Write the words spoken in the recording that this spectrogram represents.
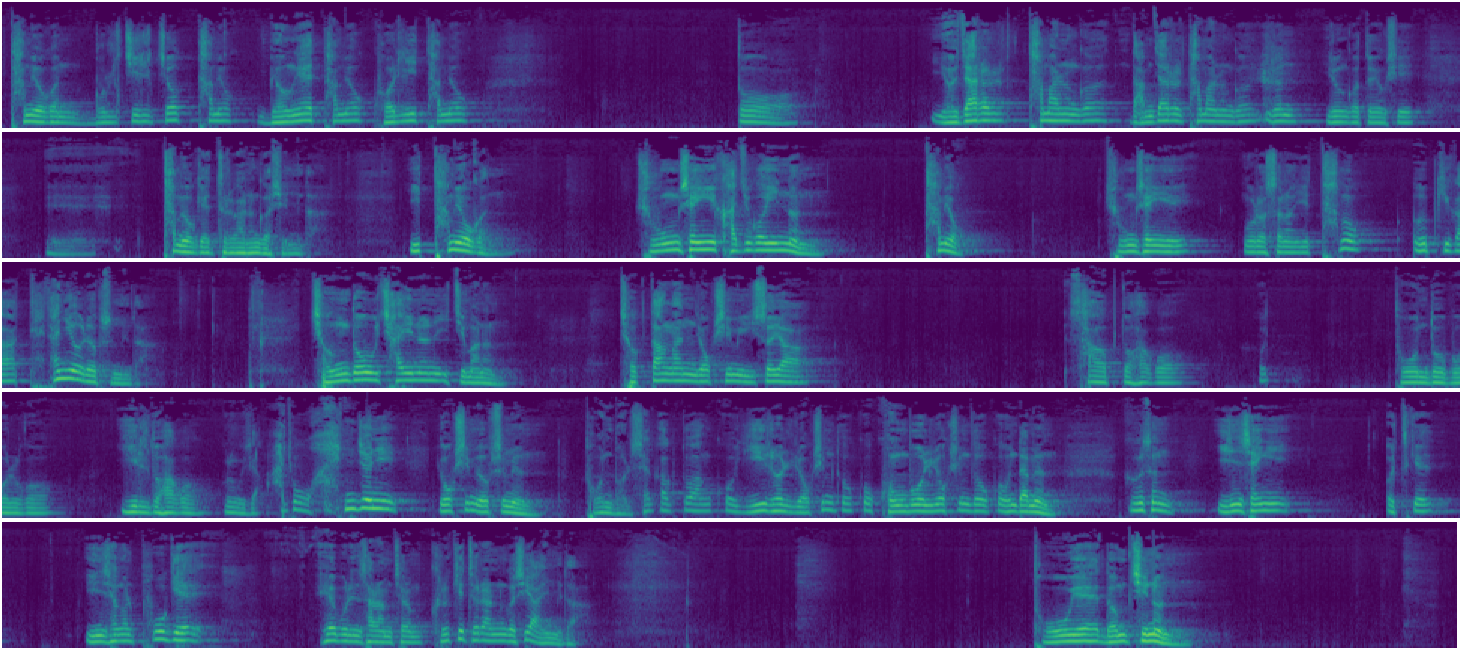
탐욕은 물질적 탐욕, 명예 탐욕, 권리 탐욕, 또 여자를 탐하는 것, 남자를 탐하는 것, 이런, 이런 것도 역시 예, 탐욕에 들어가는 것입니다. 이 탐욕은 중생이 가지고 있는 탐욕, 중생으로서는 이 탐욕 없기가 대단히 어렵습니다. 정도의 차이는 있지만은 적당한 욕심이 있어야 사업도 하고 돈도 벌고 일도 하고 그런 거지. 아주 완전히 욕심이 없으면 돈 벌 생각도 않고 일할 욕심도 없고 공부할 욕심도 없고 한다면 그것은 인생이 어떻게 인생을 포기해 해버린 사람처럼 그렇게 되라는 것이 아닙니다. 도에 넘치는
